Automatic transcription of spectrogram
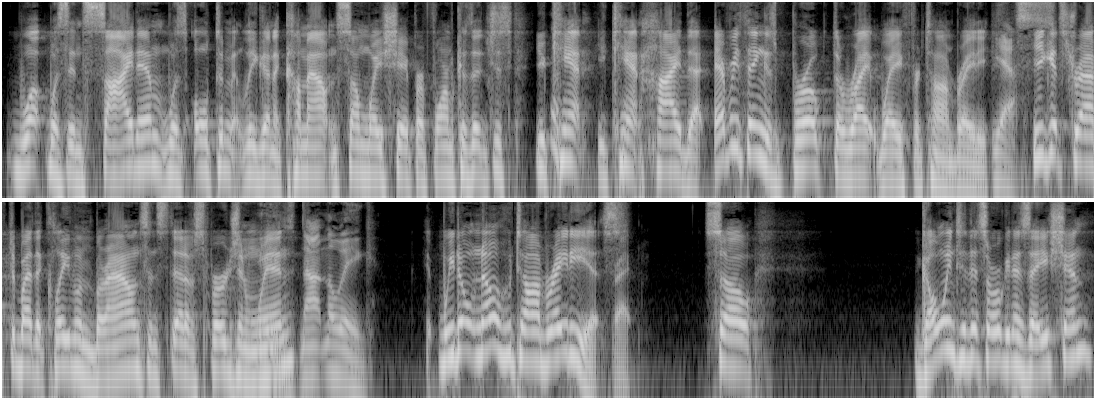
what was inside him was ultimately going to come out in some way, shape, or form because it just you can't you can't hide that. Everything is broke the right way for Tom Brady. Yes, he gets drafted by the Cleveland Browns instead of Spurgeon Wynn. He's not in the league. We don't know who Tom Brady is. Right. So going to this organization,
